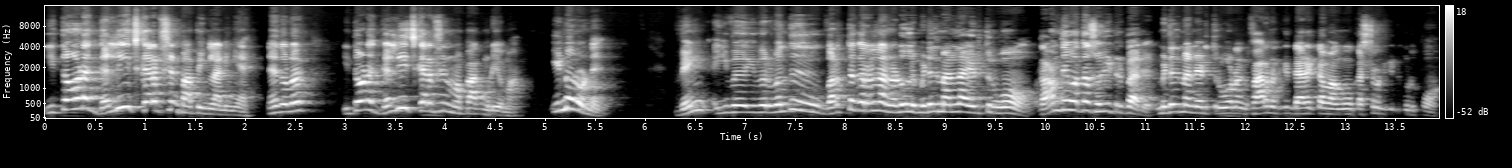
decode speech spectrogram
இதோட கலீஜ் கரப்ஷன் பாப்பீங்களா நீங்க? சொல்ல? இதோட கலீஜ் கரப்ஷன் பார்க்க முடியுமா? இன்னொரு ஒண்ணு. வெங் இவர் இவர் வந்து வர்த்தகரெல்லாம் நடுவில் மிடில் மேன்லாம் எடுத்துருவோம். ராம்தேவா தான் சொல்லிட்டு இருப்பாரு. மிடில் மேன் எடுத்துருவோம் நாங்க ஃபார்மருக்கு டைரக்டா வாங்குவோம் கஸ்டமர் கிட்ட கொடுப்போம்.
